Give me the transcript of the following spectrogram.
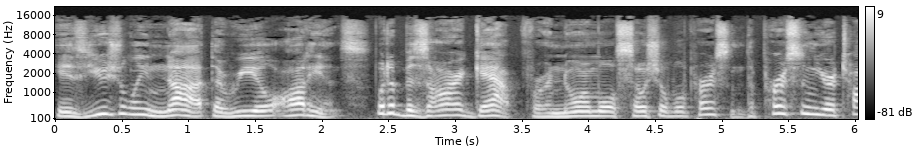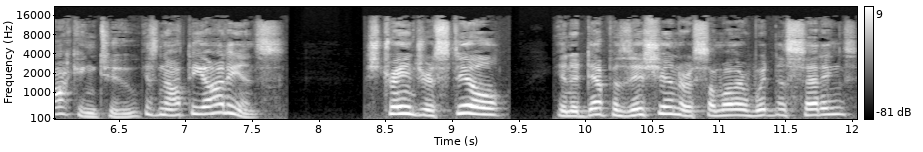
is usually not the real audience. What a bizarre gap for a normal, sociable person. The person you're talking to is not the audience. Stranger still, in a deposition or some other witness settings,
